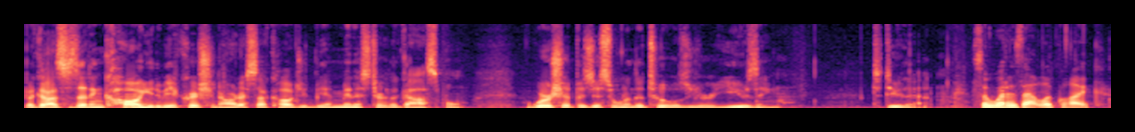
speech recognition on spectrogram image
But God says, I didn't call you to be a Christian artist, I called you to be a minister of the gospel. Worship is just one of the tools you're using to do that. So, what does that look like?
